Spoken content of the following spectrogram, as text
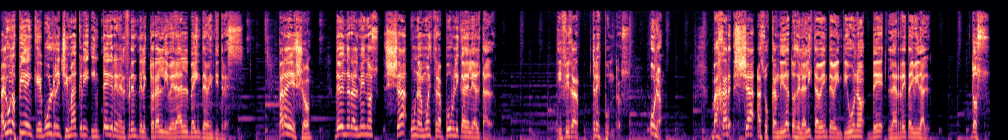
Algunos piden que Bullrich y Macri integren el Frente Electoral Liberal 2023. Para ello, deben dar al menos ya una muestra pública de lealtad. Y fija tres puntos. Uno, bajar ya a sus candidatos de la lista 2021 de Larreta y Vidal. Dos,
